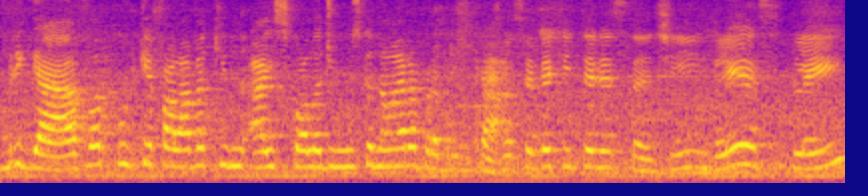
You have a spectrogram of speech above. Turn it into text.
brigava, porque falava que a escola de música não era para brincar. Mas você vê que interessante, em inglês, play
